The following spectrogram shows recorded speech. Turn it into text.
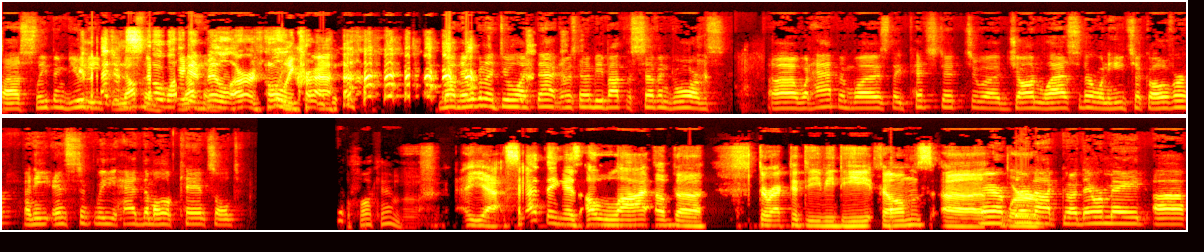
Uh, Sleeping Beauty. imagine nothing, Snow White in nothing. Middle Earth. Holy crap! No, they were going to do like that. It was going to be about the seven dwarves. Uh, what happened was they pitched it to uh, John Lasseter when he took over, and he instantly had them all canceled. Oh, fuck him. yeah. Sad thing is, a lot of the direct to DVD films uh, They're, were they're not good. They were made uh,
